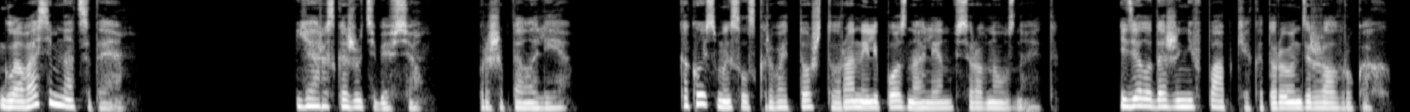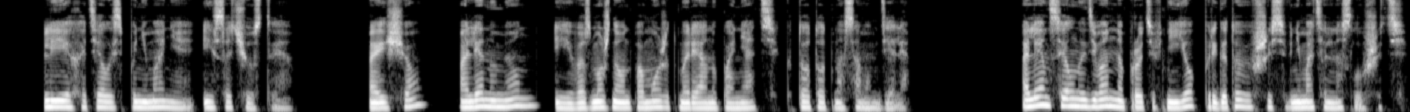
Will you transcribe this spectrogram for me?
Глава 17. Я расскажу тебе все, прошептала Лия. Какой смысл скрывать то, что рано или поздно Ален все равно узнает? И дело даже не в папке, которую он держал в руках. Лие хотелось понимания и сочувствия. А еще Ален умен, и, возможно, он поможет Мариану понять, кто тот на самом деле. Ален сел на диван напротив нее, приготовившись внимательно слушать.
